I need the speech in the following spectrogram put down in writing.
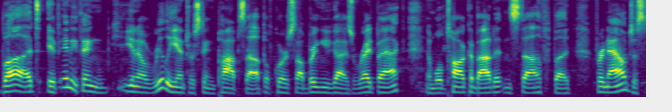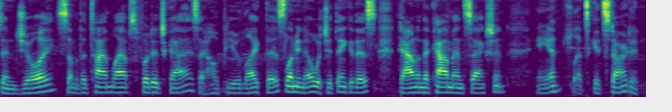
But if anything, you know, really interesting pops up, of course, I'll bring you guys right right back and we'll talk about it and stuff. But for now, just enjoy some of the time lapse footage, guys. I hope you like this. Let me know what you think of this down in the comments section. And let's get started.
